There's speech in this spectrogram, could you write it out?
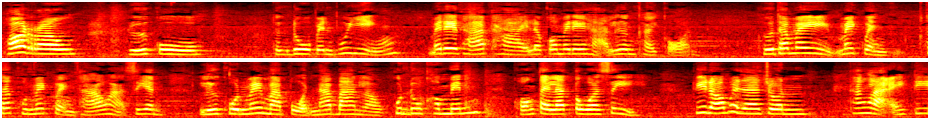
เพราะเราหรือกูถึงดูเป็นผู้หญิงไม่ได้ท้าทายแล้วก็ไม่ได้หาเรื่องใครก่อน คือถ้าไม่ไม่แกว่งถ้าคุณไม่แกว่งเท้าหาเสี้ยน หรือคุณไม่มาปวดหน้าบ้านเรา คุณดูคอมเมนต์ของแต่ละตัวสิพี่น้องประชาชนทั้งหลายที่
